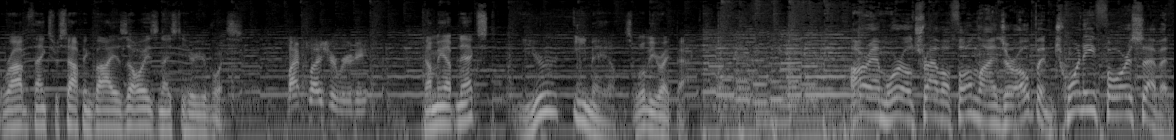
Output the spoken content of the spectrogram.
Rob, thanks for stopping by. As always, nice to hear your voice. My pleasure, Rudy. Coming up next, your emails. We'll be right back. RM World Travel phone lines are open 24 7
